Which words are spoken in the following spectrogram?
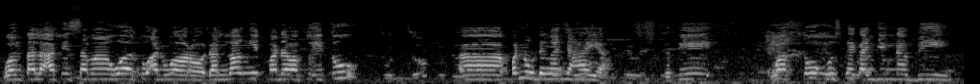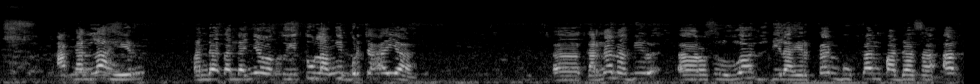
Wamtalaati samawatu anwaro dan langit pada waktu itu uh, penuh dengan cahaya. Jadi waktu Gusti Kanjeng Nabi akan lahir, tanda-tandanya waktu itu langit bercahaya. Uh, karena Nabi uh, Rasulullah dilahirkan bukan pada saat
